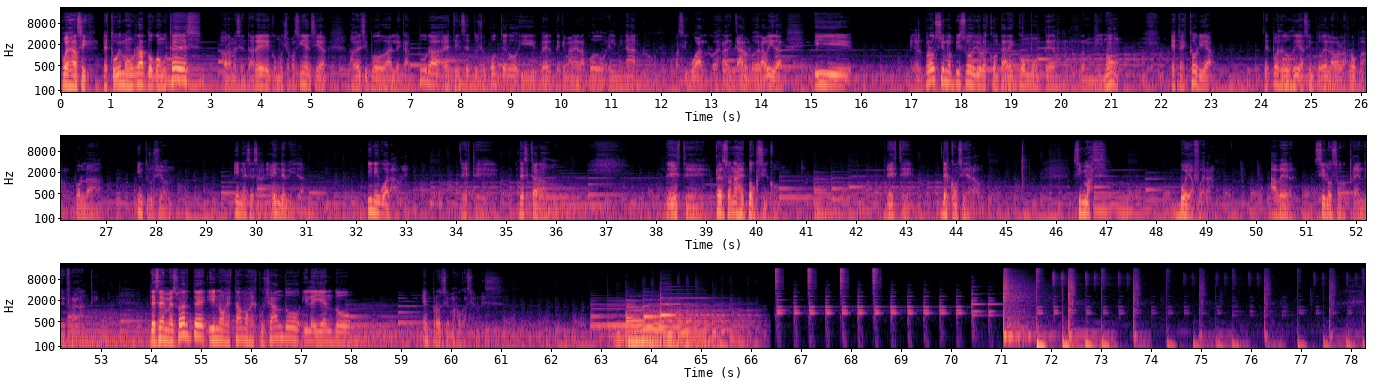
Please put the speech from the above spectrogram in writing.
pues así, estuvimos un rato con ustedes. Ahora me sentaré con mucha paciencia a ver si puedo darle captura a este insecto chupótero y ver de qué manera puedo eliminarlo apaciguarlo, erradicarlo de la vida. Y en el próximo episodio les contaré cómo terminó esta historia después de dos días sin poder lavar la ropa por la intrusión innecesaria, indebida, inigualable de este descarado, de este personaje tóxico este, desconsiderado. Sin más, voy afuera a ver si lo sorprendo infraganti. Deseenme suerte y nos estamos escuchando y leyendo en próximas ocasiones.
